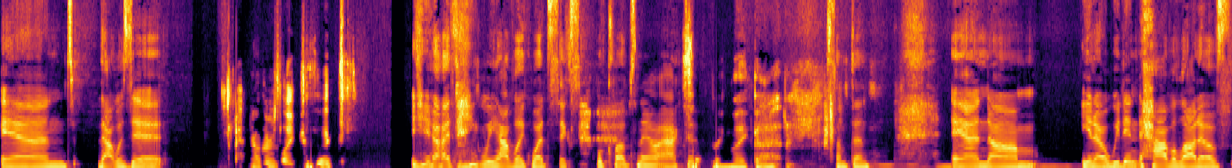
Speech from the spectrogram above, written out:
And that was it. Now there's like six. Yeah, I think we have like what six book clubs now active, something like that. Something, and um, you know, we didn't have a lot of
